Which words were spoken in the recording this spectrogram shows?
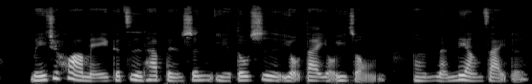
每一句话，每一个字，它本身也都是有带有一种呃能量在的。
